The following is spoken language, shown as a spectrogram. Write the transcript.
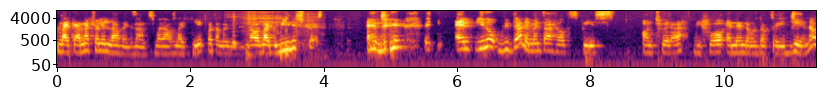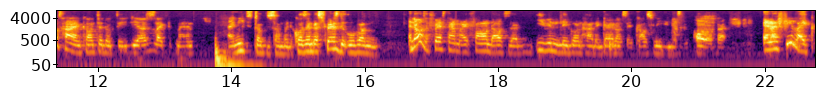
like I naturally love exams, but I was like, yeah, what am I going to do? I was like really stressed, and and you know we've done a mental health space on Twitter before, and then there was Dr. AJ, and that was how I encountered Dr. AJ. I was like, man, I need to talk to somebody because then the stress they over me. And that was the first time I found out that even Legon had a guidance and counseling unit and all of that. And I feel like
